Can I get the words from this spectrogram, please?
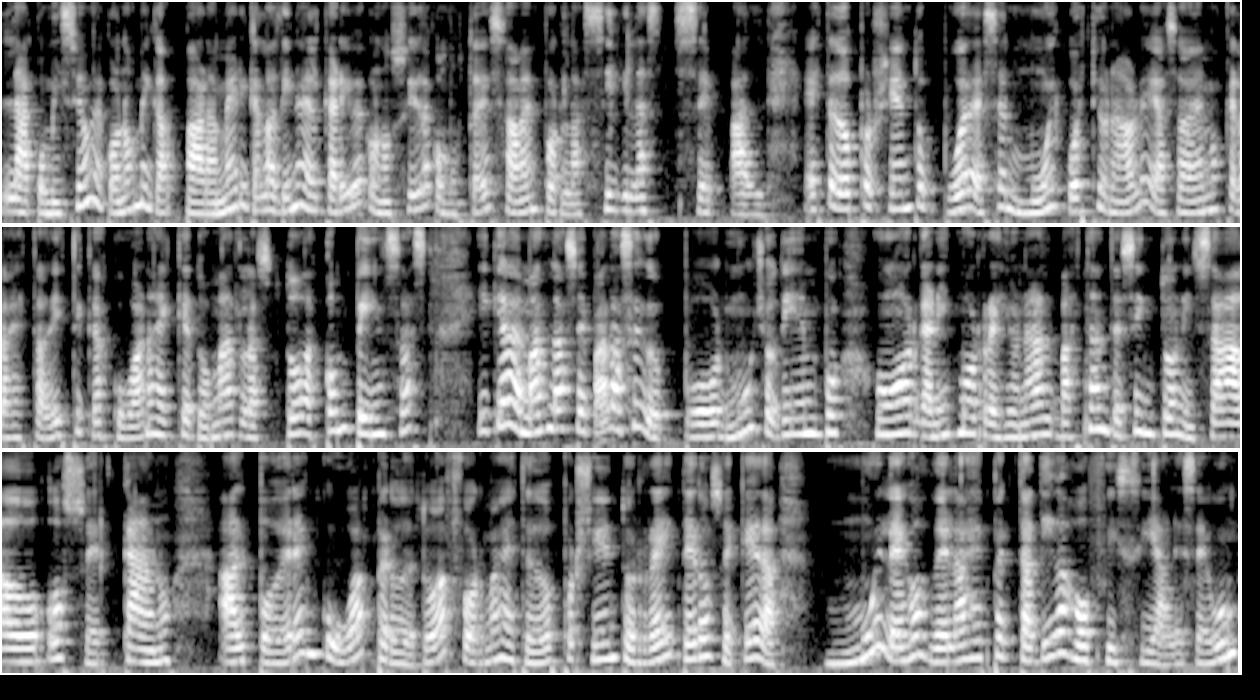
la Comisión Económica para América Latina y el Caribe, conocida como ustedes saben por las siglas CEPAL. Este 2% puede ser muy cuestionable, ya sabemos que las estadísticas cubanas hay que tomarlas todas con pinzas y que además la CEPAL ha sido por mucho tiempo un organismo regional bastante sintonizado o cercano al poder en Cuba, pero de todas formas este 2%, reitero, se queda muy lejos de las expectativas oficiales. Según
